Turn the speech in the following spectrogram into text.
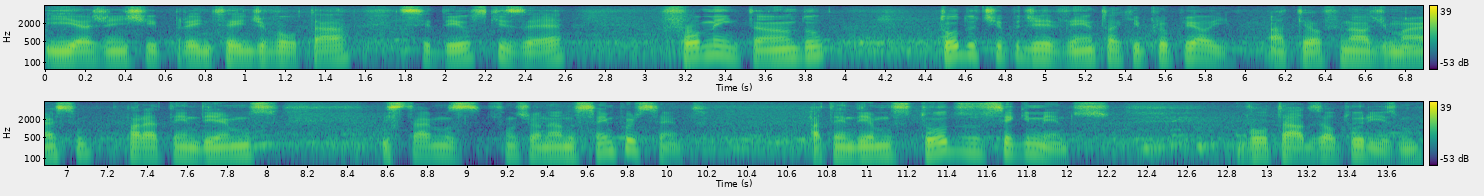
e a gente pretende voltar, se Deus quiser, fomentando todo tipo de evento aqui para o Piauí, até o final de março, para atendermos, estarmos funcionando 100% atendemos todos os segmentos voltados ao turismo.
